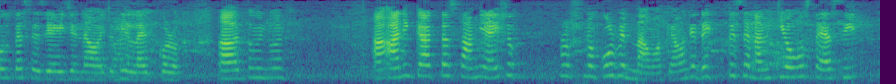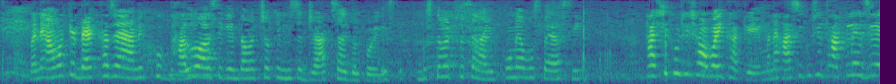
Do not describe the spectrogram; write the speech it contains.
বলতেছে যে, এই যে নাও, এটা দিয়ে লাইভ করো। তুমি তুমি আনিকা একটা সামিয়া এইসব প্রশ্ন করবেন না আমাকে। আমাকে দেখতেছেন, আমি কি অবস্থায় আছি? মানে আমাকে দেখা যায় আমি খুব ভালো আছি, কিন্তু আমার চোখের নিচে ড্রাগ সাইকেল পড়ে গেছে। বুঝতে পারতেছেন আমি কোন অবস্থায় আছি? হাসি খুশি সবাই থাকে। মানে হাসি খুশি থাকলে যে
